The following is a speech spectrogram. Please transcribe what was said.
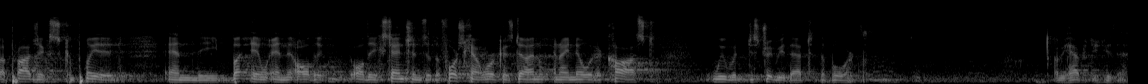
a project's completed and the, but, and all the, all the extensions of the force count work is done, and I know what it cost, we would distribute that to the board. I'd be happy to do that.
